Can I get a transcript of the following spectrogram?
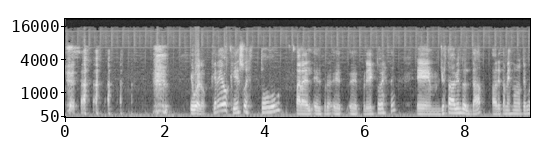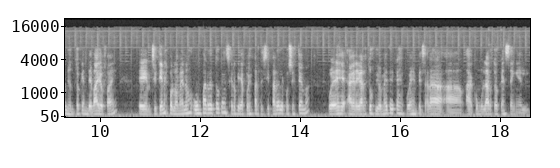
y bueno, creo que eso es todo para el, el, el proyecto este. Eh, yo estaba viendo el DAP, ahorita mismo no tengo ni un token de BioFi. Eh, si tienes por lo menos un par de tokens, creo que ya puedes participar del ecosistema. Puedes agregar tus biométricas y puedes empezar a, a, a acumular tokens en el,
